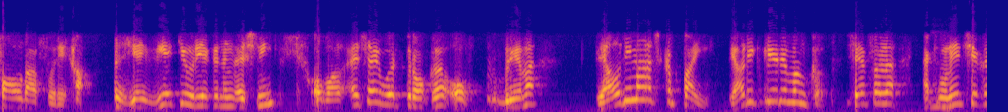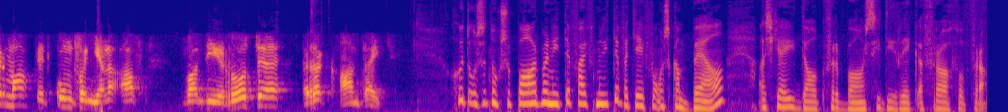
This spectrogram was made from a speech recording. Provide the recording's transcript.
val daarvoor nie. As jy weet jou rekening is nie of al is hy oortrokke of probleme, bel die maatskappy, bel die klerewinkel. Sê vir hulle, ek wil net seker maak dit kom van julle af want die rotte ruk hand uit. Goed, ons het nog so 'n paar minute, 5 minute wat jy vir ons kan bel as jy dalk vir Basie direk 'n vraag wil vra.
